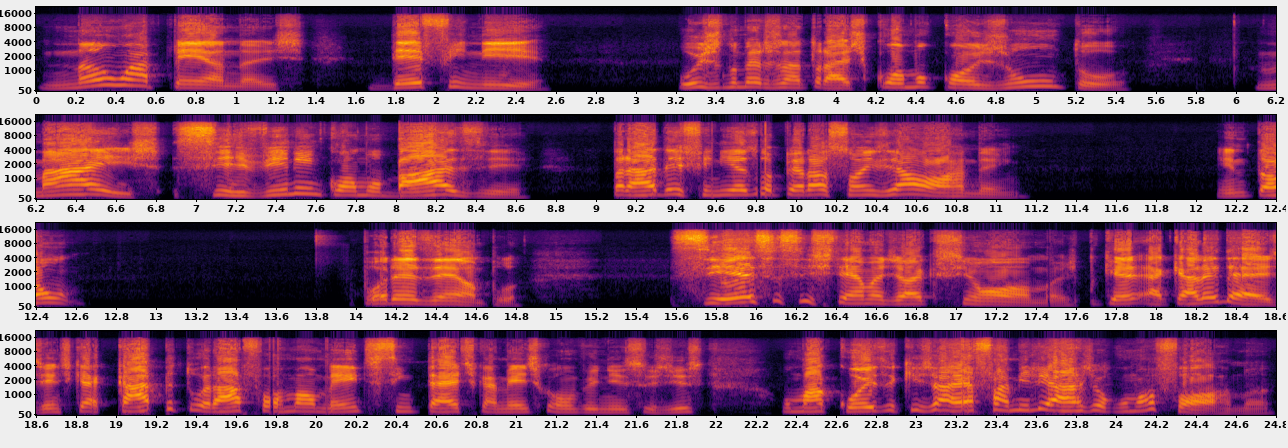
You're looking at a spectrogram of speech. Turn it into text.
não apenas definir os números naturais como conjunto, mas servirem como base para definir as operações e a ordem. Então, por exemplo, se esse sistema de axiomas, porque é aquela ideia, a gente quer capturar formalmente, sinteticamente, como o Vinícius disse, uma coisa que já é familiar de alguma forma.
